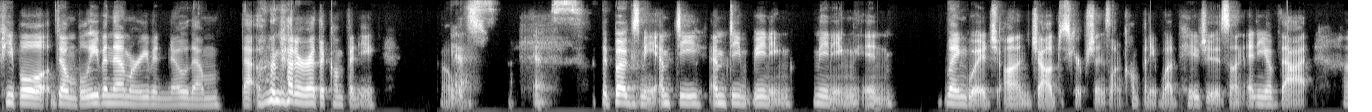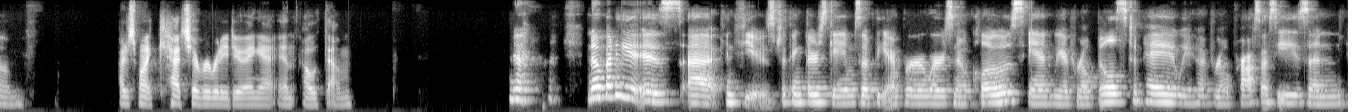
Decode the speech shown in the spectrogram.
people don't believe in them or even know them that, that are at the company. Oh, yes. Yes. It bugs me. Empty, empty meaning, meaning in language on job descriptions, on company web pages, on any of that. Um, I just want to catch everybody doing it and out them. No, nobody is uh, confused. I think there's games of the emperor wears no clothes, and we have real bills to pay. We have real processes and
